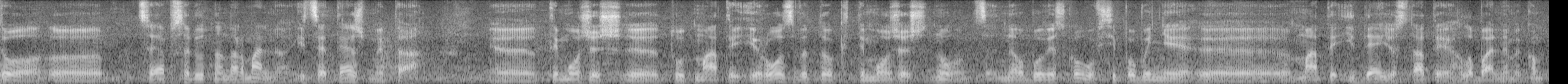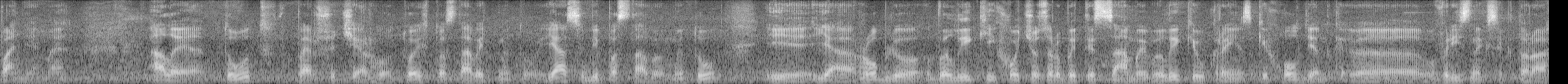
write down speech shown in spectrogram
то е, це абсолютно нормально, і це теж мета. Е, Ти можеш е, тут мати і розвиток, ти можеш, ну це не обов'язково всі повинні е, мати ідею стати глобальними компаніями. Але тут, в першу чергу, той, хто ставить мету. Я собі поставив мету, і я роблю великий, хочу зробити самий великий український холдинг в різних секторах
